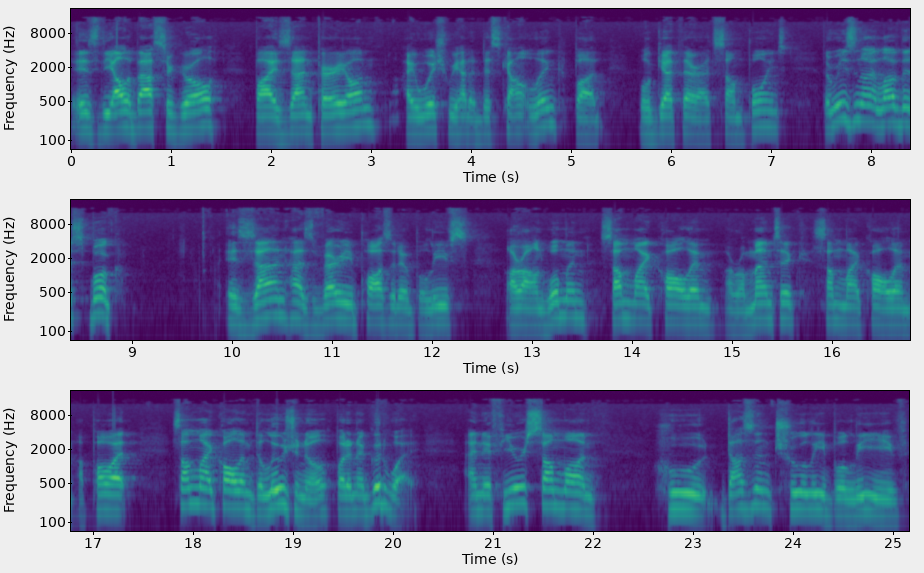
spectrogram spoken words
is The Alabaster Girl by Zan Perrion. I wish we had a discount link, but we'll get there at some point. The reason I love this book is Zan has very positive beliefs around women. Some might call him a romantic, some might call him a poet, some might call him delusional, but in a good way. And if you're someone who doesn't truly believe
